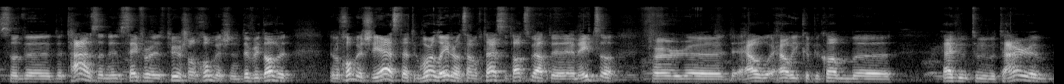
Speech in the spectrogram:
So the the Taz and the Sefer is Pirush on Chumash and David David in Chumash he asked that Gemara later on some Samach Tess talks about the an for uh, how how he could become uh, happy to be Matarim.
